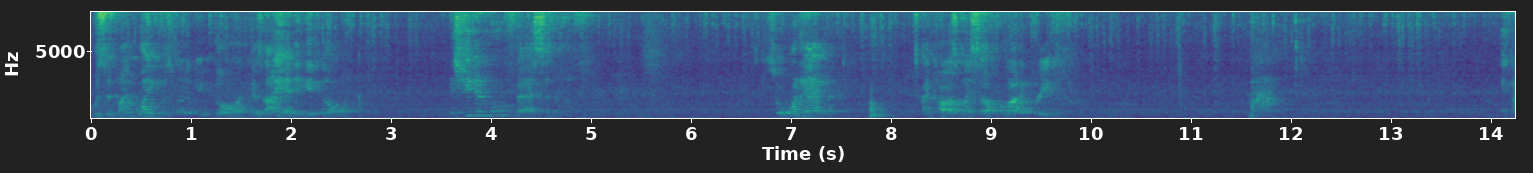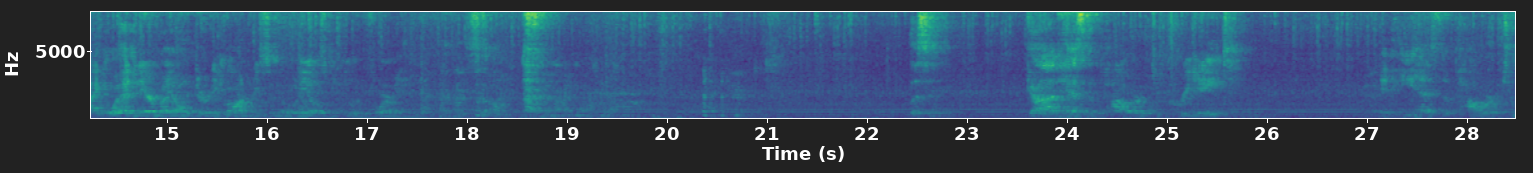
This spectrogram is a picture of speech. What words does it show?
was that my wife was going to going because I had to get going. And she didn't move fast enough. So what happened? I caused myself a lot of grief. And I go ahead and air my own dirty laundry so nobody else can do it for me. So. Listen, God has the power to create, and He has the power to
